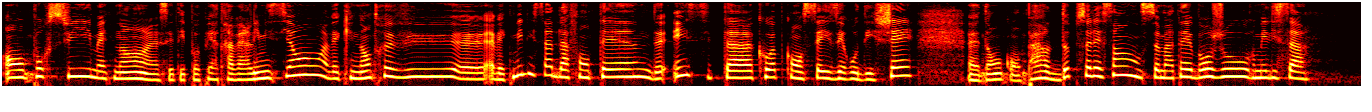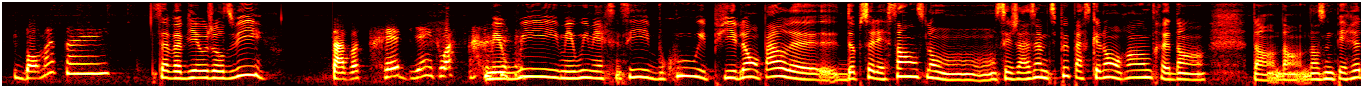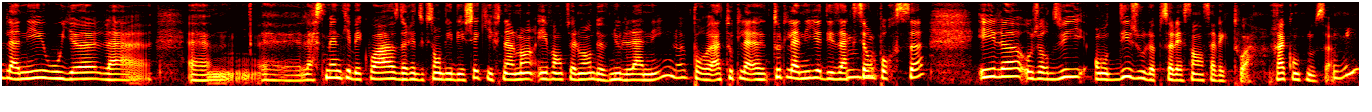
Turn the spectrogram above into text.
On poursuit maintenant euh, cette épopée à travers l'émission avec une entrevue euh, avec Mélissa de la Fontaine de Incita Coop Conseil Zéro Déchet. Euh, donc, on parle d'obsolescence ce matin. Bonjour, Mélissa. Bon matin. Ça va bien aujourd'hui? Ça va très bien, toi? mais oui, mais oui, merci beaucoup. Et puis là, on parle euh, d'obsolescence. Là, on, on s'est jasé un petit peu parce que là, on rentre dans, dans, dans, dans une période de l'année où il y a la, euh, euh, la semaine québécoise de réduction des déchets qui est finalement éventuellement devenue l'année. Pour, à toute, la, toute l'année, il y a des actions pour ça. Et là, aujourd'hui, on déjoue l'obsolescence avec toi. Raconte-nous ça. Oui.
